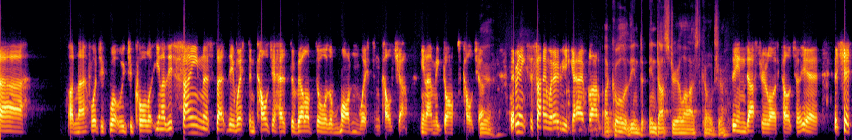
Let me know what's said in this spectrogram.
Uh, I don't know what you what would you call it? You know, this sameness that the Western culture has developed, or the modern Western culture. You know, McDonald's culture. Yeah. Everything's the same wherever you go. Blah, I call it the ind- industrialized culture. the industrialized culture. Yeah, it's just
